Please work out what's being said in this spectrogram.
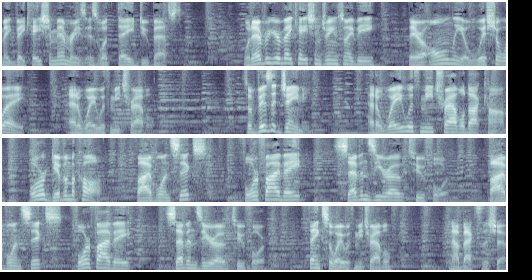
make vacation memories is what they do best. Whatever your vacation dreams may be, they are only a wish away at Away With Me Travel. So visit Jamie at awaywithmetravel.com or give him a call 516 458 7024. 516 458 7024. Thanks, Away With Me Travel. Now back to the show.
